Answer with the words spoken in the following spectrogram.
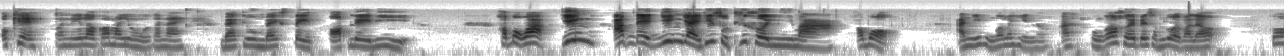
โอเค วันนี้เราก็มาอยู่กันใน Backroom Backstage of Lady เขาบอกว่ายิ่งอัปเดตยิ่งใหญ่ที่สุดที่เคยมีมา เขาบอก อันนี้ผมก็ไม่เห็นเนาะอะผมก็เคยไปสำรวจมาแล้ว ก็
